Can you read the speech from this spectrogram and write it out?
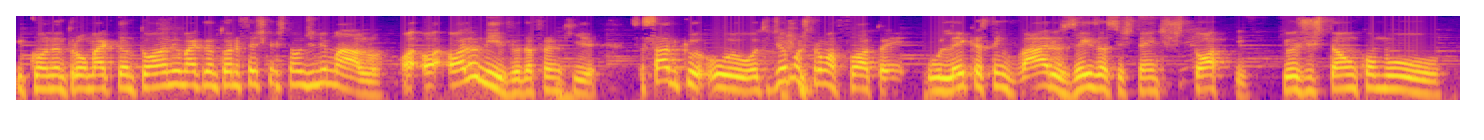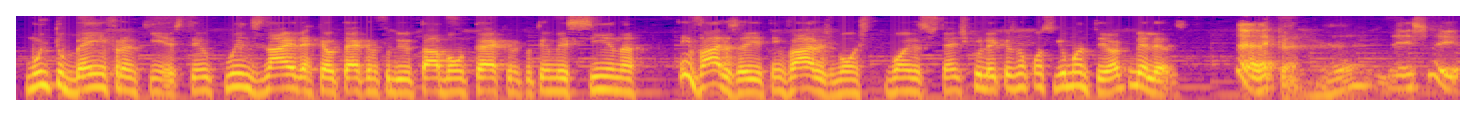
e quando entrou o Mike D'Antoni, o Mike D'Antoni fez questão de limá-lo. Olha o nível da franquia. Você sabe que o, o, outro dia mostrou uma foto aí. O Lakers tem vários ex-assistentes top que hoje estão como muito bem em franquias. Tem o Quinn Snyder, que é o técnico do Utah, bom técnico, tem o Messina, tem vários aí, tem vários bons, bons assistentes que o Lakers não conseguiu manter. Olha que beleza. É, cara, é, é isso aí.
